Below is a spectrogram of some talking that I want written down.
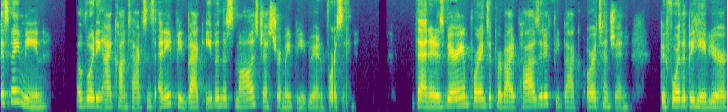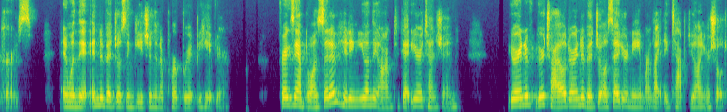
This may mean avoiding eye contact since any feedback, even the smallest gesture, may be reinforcing. Then it is very important to provide positive feedback or attention before the behavior occurs and when the individual is engaging in appropriate behavior. For example, instead of hitting you on the arm to get your attention, your, your child or individual said your name or lightly tapped you on your shoulder.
